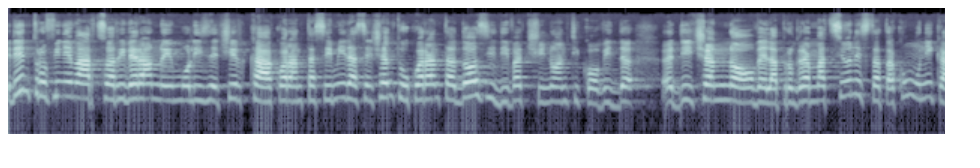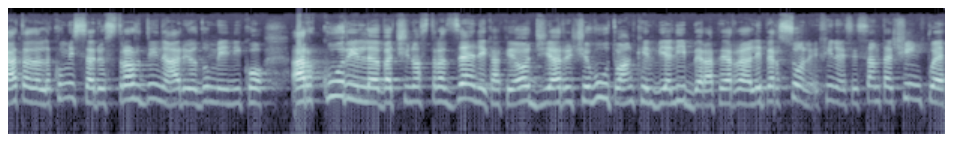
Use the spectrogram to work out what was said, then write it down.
Ed entro fine marzo arriveranno in Molise circa 46.640 dosi di vaccino anti-Covid-19. La programmazione è stata comunicata dal commissario straordinario Domenico Arcuri. Il vaccino AstraZeneca che oggi ha ricevuto anche il via libera per le persone fino ai 65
